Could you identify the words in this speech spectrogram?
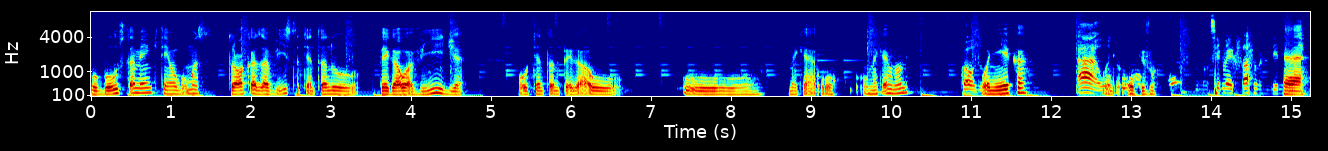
O Bulls também, que tem algumas trocas à vista, tentando pegar o Avidia, ou tentando pegar o. o como é que é? O, como é que é o nome? Qual do... Ah, o, o, o o- Não sei como é que fala o nome dele. É,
